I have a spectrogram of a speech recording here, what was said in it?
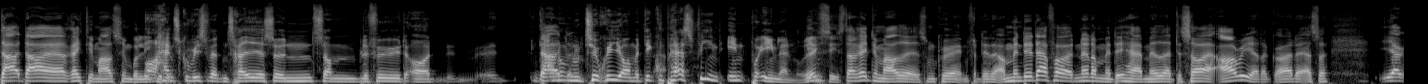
der, der er rigtig meget symbolik. Og han skulle vist være den tredje søn, som blev født, og øh, der, der er nogle, nogle teorier om, at det kunne passe fint ind på en eller anden måde. Ja, ikke? præcis. Der er rigtig meget, øh, som kører ind for det der. Men det er derfor at netop med det her med, at det så er Arya, der gør det. Altså, jeg,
